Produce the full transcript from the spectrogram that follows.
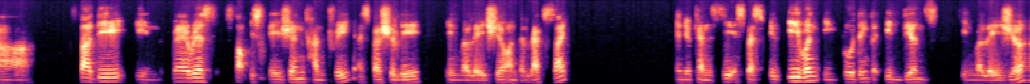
uh, study in various Southeast Asian countries, especially in Malaysia on the left side. And you can see especially even including the Indians in Malaysia.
